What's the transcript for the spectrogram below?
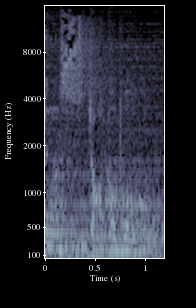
Unstoppable.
